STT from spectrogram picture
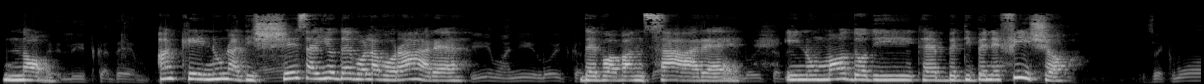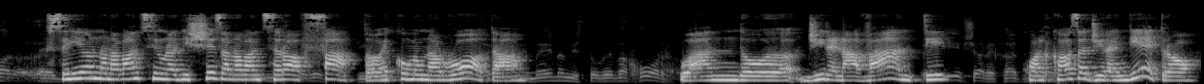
No, anche in una discesa io devo lavorare, devo avanzare in un modo di, di beneficio se io non avanzo in una discesa non avanzerò affatto, è come una ruota. Quando gira in avanti, qualcosa gira indietro.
